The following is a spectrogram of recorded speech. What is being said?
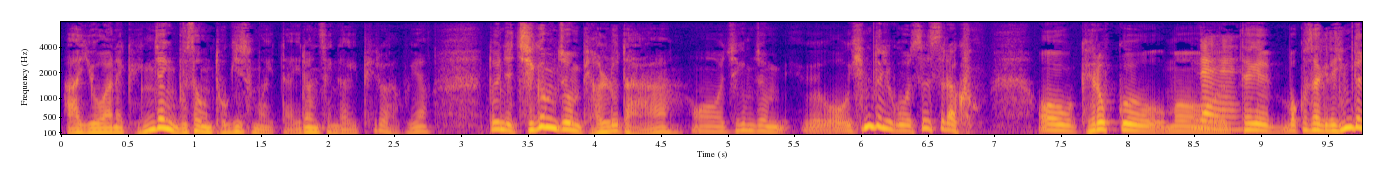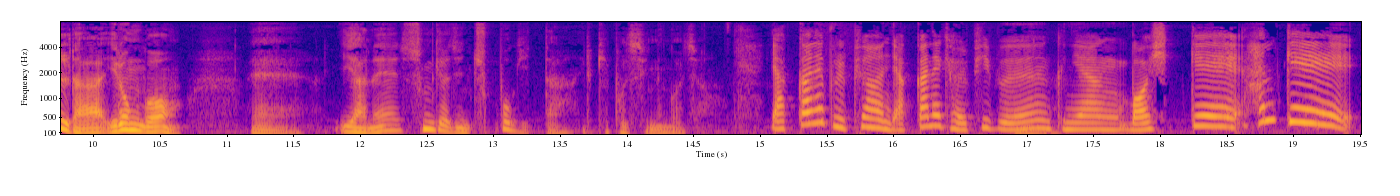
아, 요 안에 굉장히 무서운 독이 숨어 있다. 이런 생각이 필요하고요. 또 이제 지금 좀 별로다. 어, 지금 좀 어, 힘들고 쓸쓸하고, 어, 괴롭고, 뭐, 네. 되게 먹고 살기도 힘들다. 이런 거, 예, 이 안에 숨겨진 축복이 있다. 이렇게 볼 수 있는 거죠. 약간의 불편, 약간의 결핍은 네. 그냥 멋있게 함께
